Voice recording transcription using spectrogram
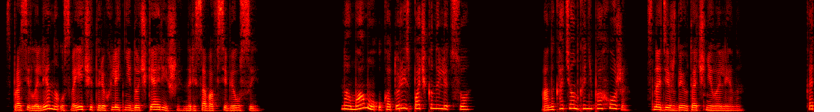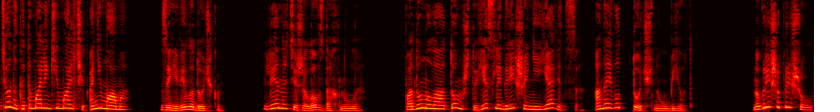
— спросила Лена у своей четырехлетней дочки Ариши, нарисовав себе усы. «На маму, у которой испачкано лицо». «А на котенка не похоже», — с надеждой уточнила Лена. «Котенок — это маленький мальчик, а не мама», — заявила дочка. Лена тяжело вздохнула. Подумала о том, что если Гриша не явится, она его точно убьет. Но Гриша пришел,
